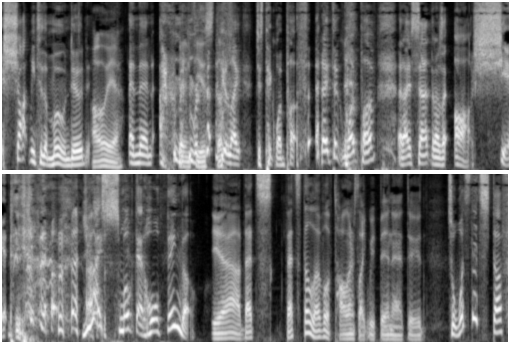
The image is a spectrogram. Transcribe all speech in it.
shot me to the moon, dude. Oh yeah. And then I remember stuff. you're like, just take one puff. And I took one puff and I sat there and I was like, oh shit. you guys smoked that whole thing though. Yeah, that's that's the level of tolerance like we've been at, dude. So what's that stuff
